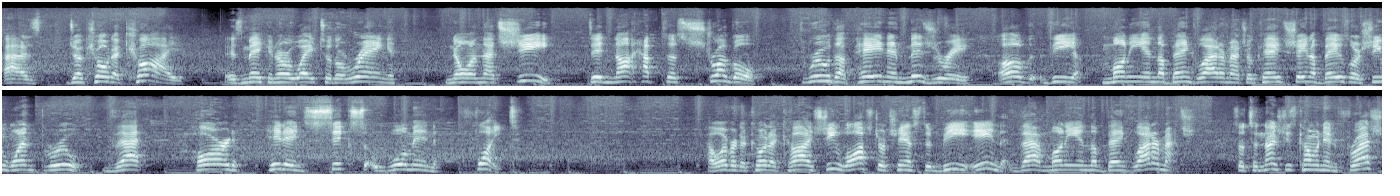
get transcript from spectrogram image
As Dakota Kai is making her way to the ring, knowing that she did not have to struggle through the pain and misery of the Money in the Bank ladder match, okay? Shayna Baszler, she went through that hard-hitting six-woman fight. However, Dakota Kai, she lost her chance to be in that Money in the Bank ladder match. So tonight she's coming in fresh.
